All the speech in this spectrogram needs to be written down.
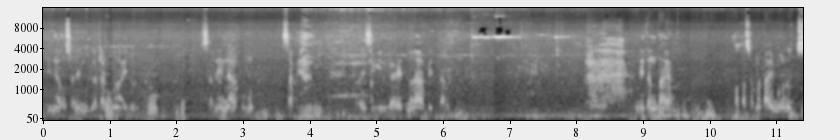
Hindi na ako sanay maglakad mga idol. Sanay na ako magsakyan. Tricycle kahit malapit lang. Dito na tayo. Papasok na tayo mga lods.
